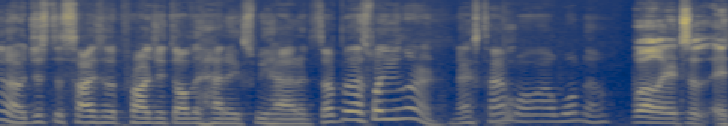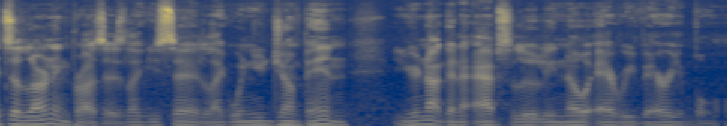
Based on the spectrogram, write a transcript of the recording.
You know, just the size of the project, all the headaches we had and stuff. But that's why you learn. Next time, well, I will know. Well, it's a it's a learning process, like you said. Like when you jump in, you're not gonna absolutely know every variable.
